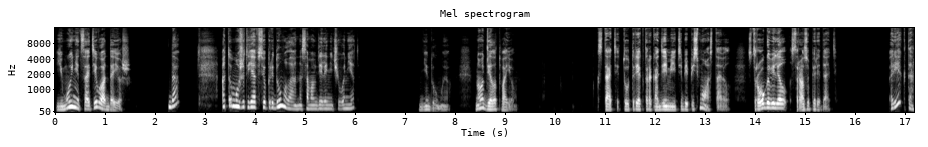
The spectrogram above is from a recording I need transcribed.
Ему инициативу отдаешь? Да. А то, может, я все придумала, а на самом деле ничего нет. Не думаю. Но дело твое. Кстати, тут ректор академии тебе письмо оставил. Строго велел сразу передать. Ректор?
